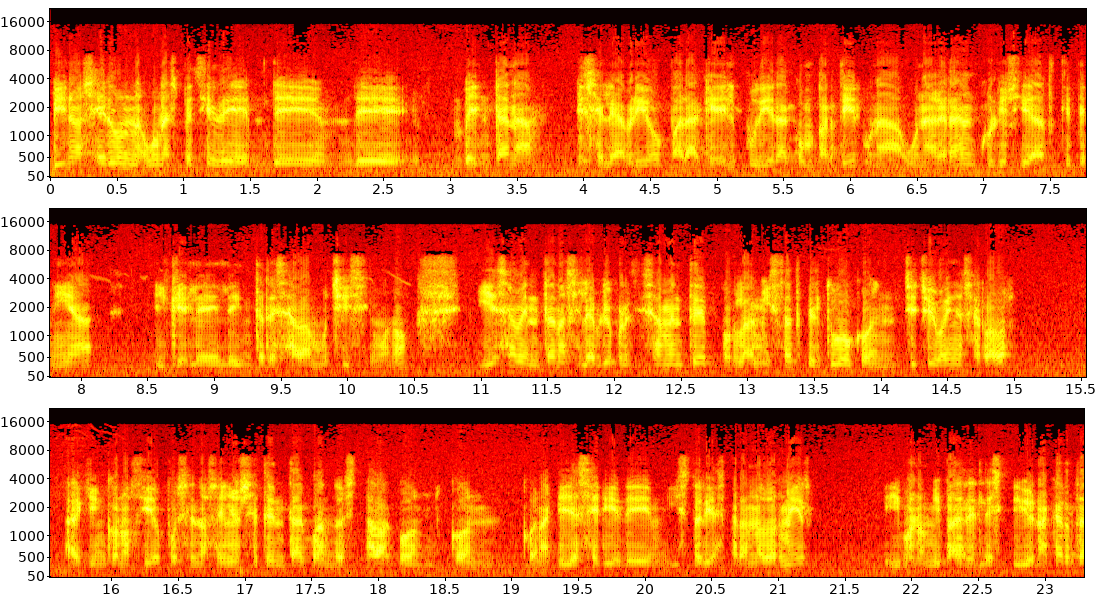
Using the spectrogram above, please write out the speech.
vino a ser una, una especie de, ventana que se le abrió para que él pudiera compartir una, gran curiosidad que tenía y que le, interesaba muchísimo. ¿no? Y esa ventana se le abrió precisamente por la amistad que él tuvo con Chicho Ibañez Serrador, a quien conoció pues en los años 70 cuando estaba con, con aquella serie de historias para no dormir y bueno, mi padre le escribió una carta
